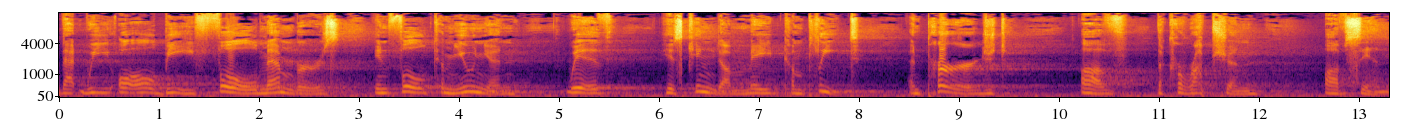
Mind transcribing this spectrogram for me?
That we all be full members in full communion with His kingdom, made complete and purged of the corruption of sin.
